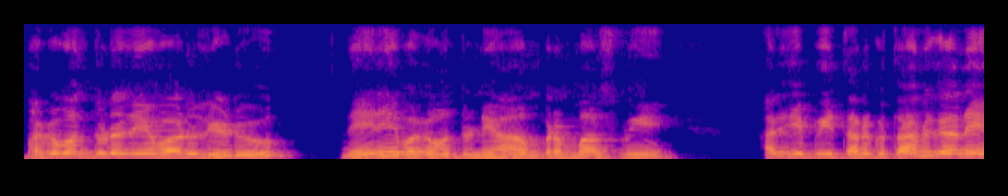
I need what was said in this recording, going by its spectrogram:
భగవంతుడనేవాడు లేడు. నేనే భగవంతుడిని అహం బ్రహ్మాస్మి అని చెప్పి తనకు తానుగానే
